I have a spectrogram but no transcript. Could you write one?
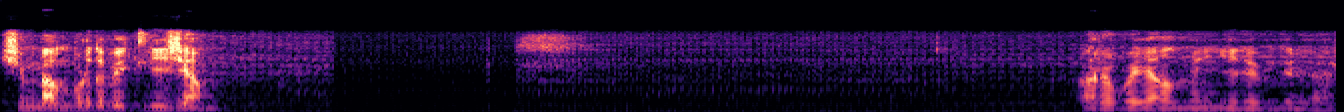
Şimdi ben burada bekleyeceğim. Almaya gelebilirler.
